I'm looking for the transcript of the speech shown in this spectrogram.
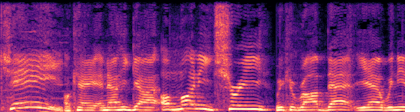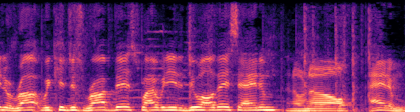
key? Okay, and now he got a money tree. We could rob that. Yeah, we need to rob. We could just rob this. Why we need to do all this, Adam? I don't know. Adam,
